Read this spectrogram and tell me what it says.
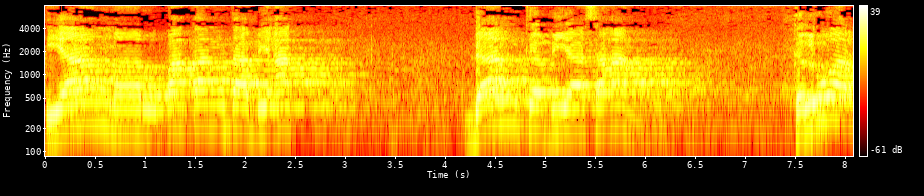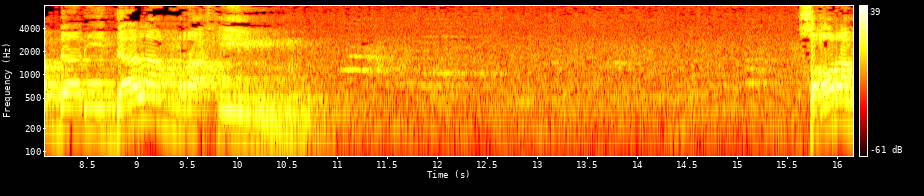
yang merupakan tabiat dan kebiasaan keluar dari dalam rahim seorang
